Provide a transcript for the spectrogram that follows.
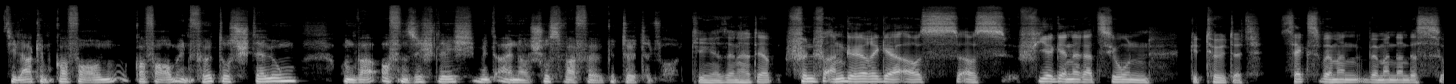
Sie lag im Kofferraum, Kofferraum in Fötusstellung und war offensichtlich mit einer Schusswaffe getötet worden. Okay, also dann hat er fünf Angehörige aus, aus vier Generationen getötet. Sechs, wenn man, wenn man dann das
